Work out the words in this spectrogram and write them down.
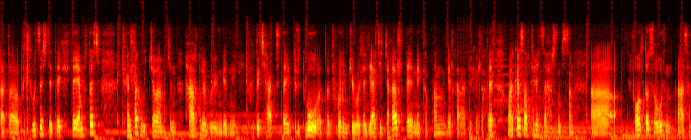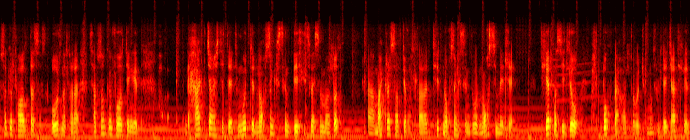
одоо бүтлгүүцэн шүү дээ. Гэхдээ ямар ч тач технологи хөгжиж байгаа юм чинь hardware буюу ингээд нэг хөгдөж хаагдтаа эвдэрдгүү одоо төхөөрөмжийг бол яаж хийж байгаа л те нэг компани ингээд гаргаад ирэх л бах те. Microsoft-ийн цаа харсан чинь а Fold-оос өөр нь а Samsung-ийн Fold-оос өөр нь болохоор Samsung-ийн Fold ингээд ингээд хаагдж байгаа шүү дээ. Тэнгүүд тэр нугсан хэсэг нь дэлгэц байсан бол Microsoft-ийн болохоор тэр нугсан хэсэг нь зүгээр нугас юм байлээ. Тэгэхээр бас илүү бат бөх байх болов гэж хүмүүс хүлээж байгаа. Тэгэхээр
